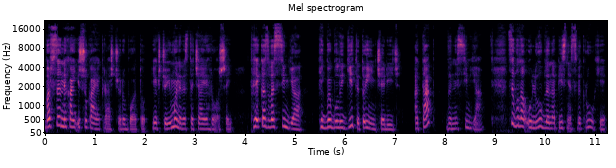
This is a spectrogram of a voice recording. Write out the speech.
Ваш син нехай і шукає кращу роботу, якщо йому не вистачає грошей. Та яка з вас сім'я? Якби були діти, то інша річ. А так ви не сім'я. Це була улюблена пісня свекрухи,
